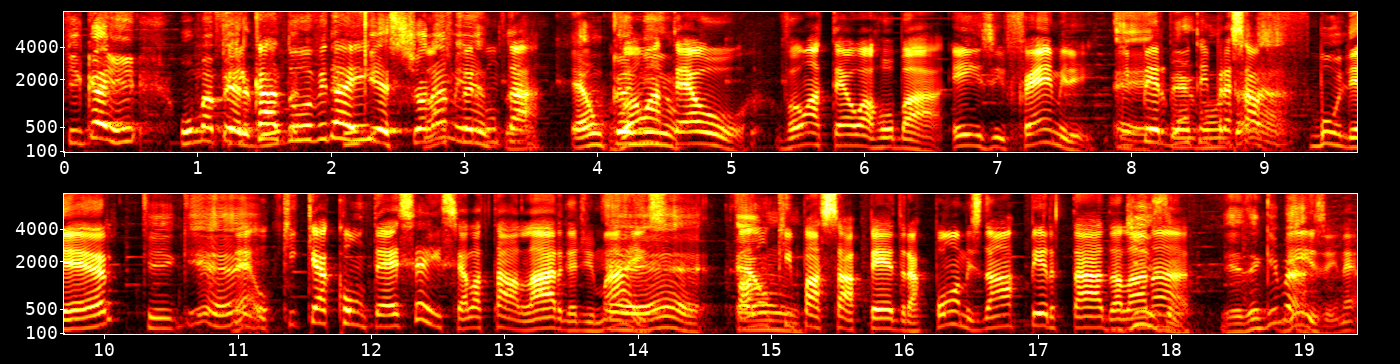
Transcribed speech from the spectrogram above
Fica aí uma pergunta. Fica a dúvida aí. Um questionamento. Vamos perguntar. É um Vão caminho. até o, vão até o arroba EasyFamily e É, perguntem pra essa lá. mulher Que que é? né, o que que acontece aí, se ela tá larga demais. É, falam é um- que passar pedra pomes dá uma apertada lá na. Dizem, que vai. Dizem, né?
